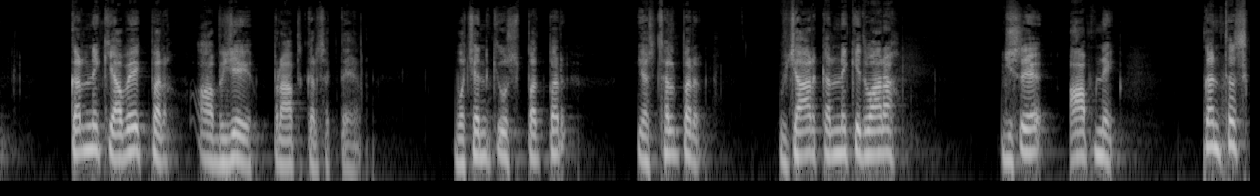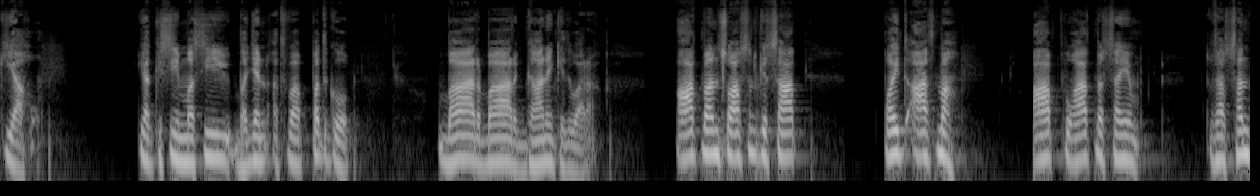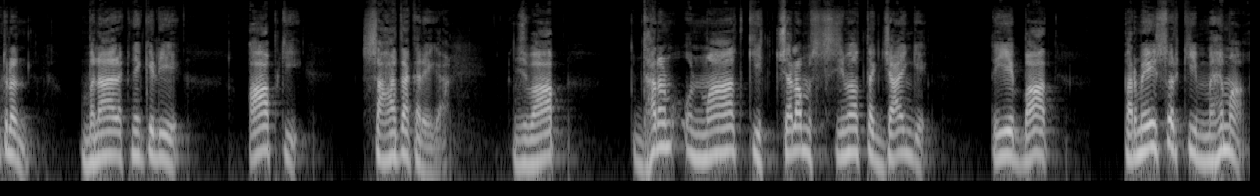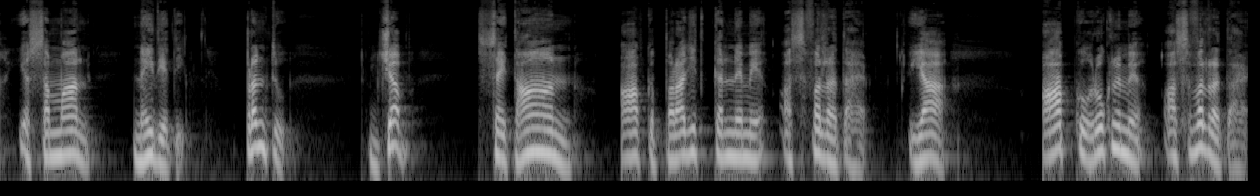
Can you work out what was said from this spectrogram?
करने के आवेग पर आप विजय प्राप्त कर सकते हैं। वचन के उस पद पर या स्थल पर विचार करने के द्वारा जिसे आपने कंठस्थ किया हो। या किसी मसीह, भजन अथवा पद को बार बार गाने के द्वारा। आत्मानुशासन के साथ पवित्र आत्मा, आपको आत्म संयम तथा संतुलन बनाए रखने के लिए आपकी सहायता करेगा। जब आप धर्म उन्माद की चरम सीमा तक जाएँगे तो ये बात परमेश्वर की महिमा या सम्मान नहीं देती। परंतु जब शैतान आपको पराजित करने में असफल रहता है या आपको रोकने में असफल रहता है,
